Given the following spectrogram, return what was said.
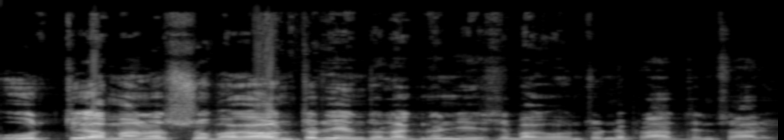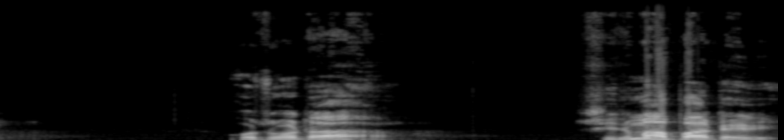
పూర్తిగా మనస్సు భగవంతుడు ఎందు లగ్నం చేసి భగవంతుడిని ప్రార్థించాలి. ఒక చోట సినిమా పాట. ఇది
